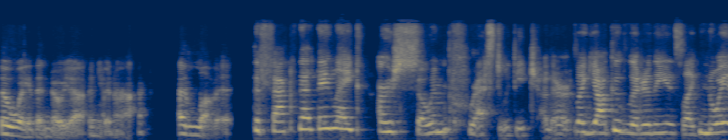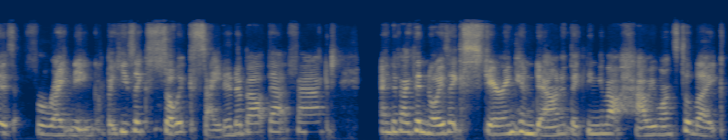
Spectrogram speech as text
the way that Noya and you interact. I love it. the fact that they like are so impressed with each other. Like Yaku literally is like Noi is frightening, but he's like so excited about that fact. And the fact that Noi is like staring him down and like thinking about how he wants to like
